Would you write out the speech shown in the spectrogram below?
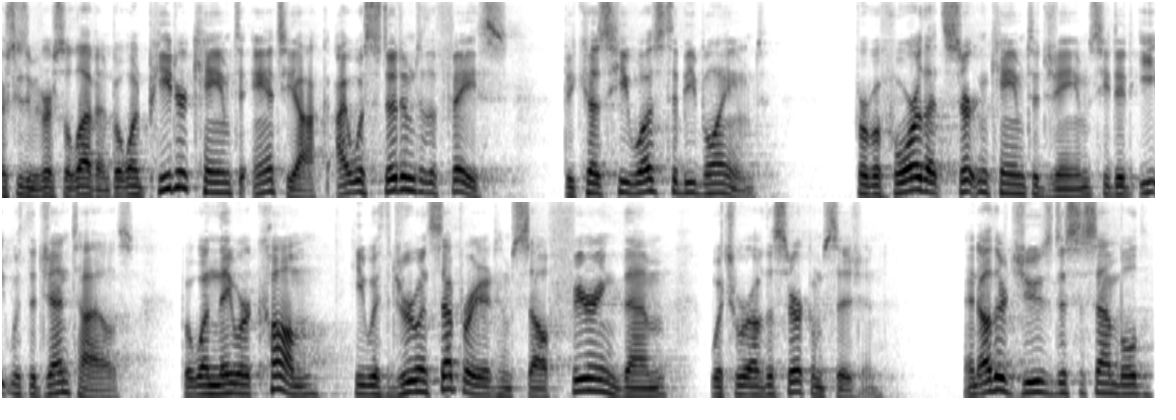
excuse me, verse 11, but when Peter came to Antioch, I withstood him to the face because he was to be blamed. For before that certain came to James, he did eat with the Gentiles, but when they were come, he withdrew and separated himself, fearing them which were of the circumcision. And other Jews disassembled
